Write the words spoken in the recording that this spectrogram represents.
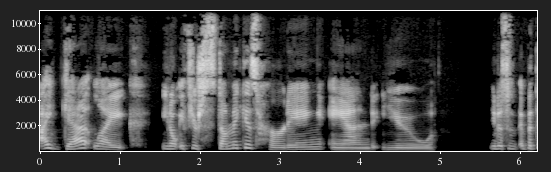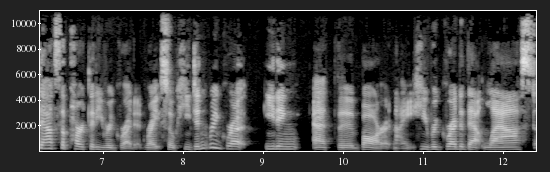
I get like you know if your stomach is hurting and you you know so but that's the part that he regretted right so he didn't regret eating at the bar at night. He regretted that last,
